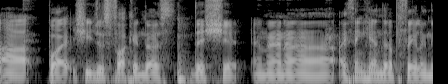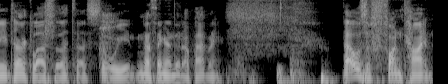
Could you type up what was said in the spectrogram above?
Uh, but she just fucking does this shit, and then uh, I think he ended up failing the entire class for that test. So we nothing ended up happening. That was a fun time.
